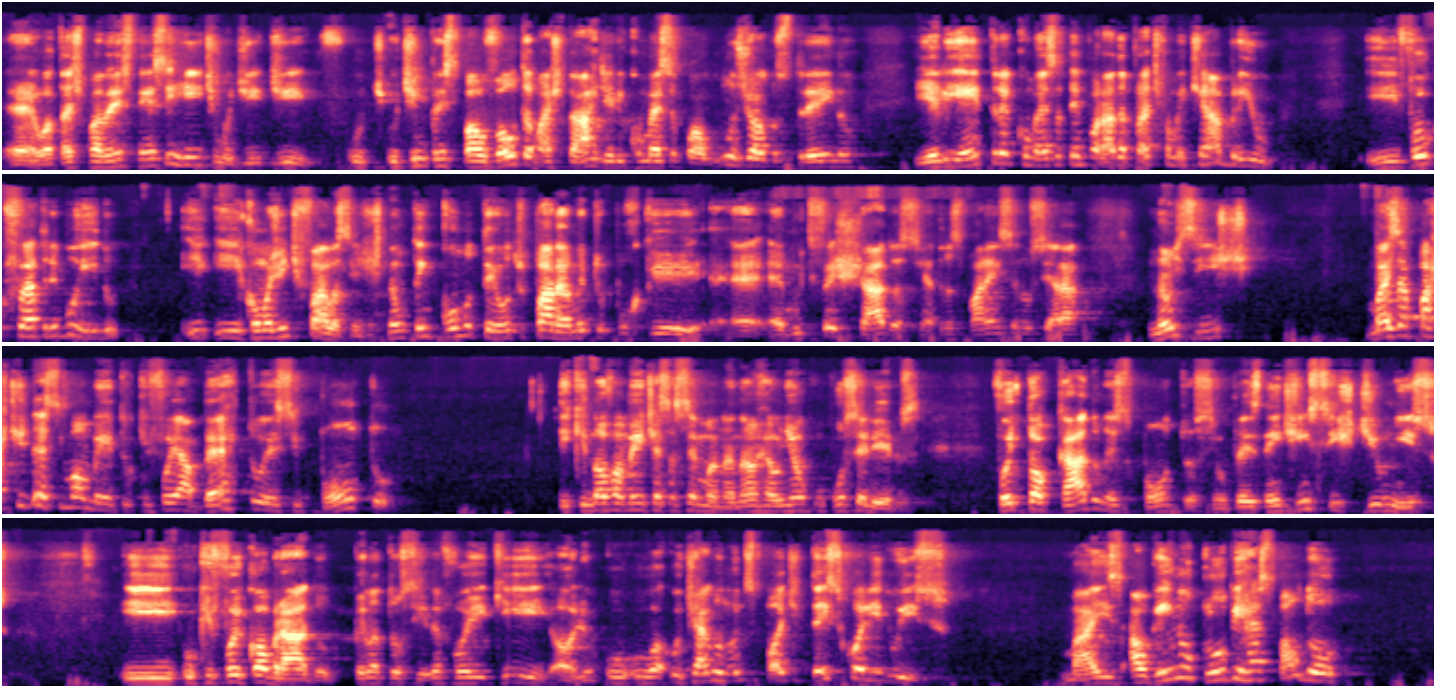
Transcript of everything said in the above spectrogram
É, o Atlético Paranaense tem esse ritmo de, de o, o, time principal volta mais tarde, ele começa com alguns jogos treino e ele entra, começa a temporada praticamente em abril. E foi o que foi atribuído. E, e como a gente fala, assim, a gente não tem como ter outro parâmetro porque é, é muito fechado, assim, a transparência no Ceará não existe. Mas a partir desse momento que foi aberto esse ponto e que novamente essa semana na reunião com conselheiros foi tocado nesse ponto, assim, o presidente insistiu nisso e o que foi cobrado pela torcida foi que, olha, o, o, o Thiago Nunes pode ter escolhido isso, mas alguém no clube respaldou.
